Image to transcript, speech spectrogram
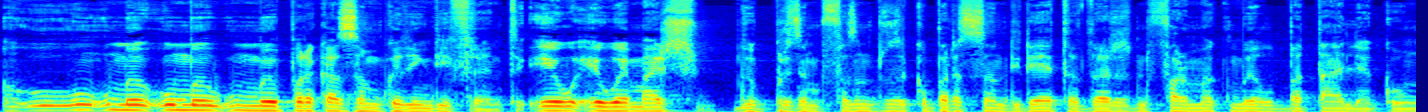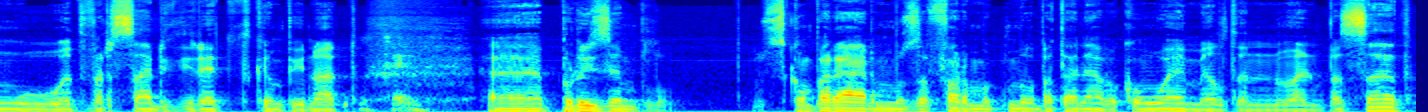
O, o, meu, o, meu, o meu por acaso é um bocadinho diferente. Eu, eu é mais, por exemplo, fazemos a comparação direta da forma como ele batalha com o adversário direto de campeonato. Ok. Uh, por exemplo, se compararmos a forma como ele batalhava com o Hamilton no ano passado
